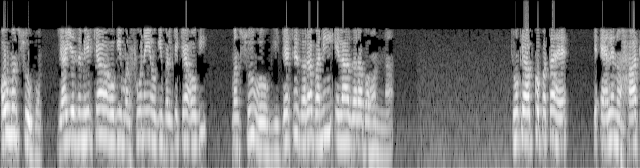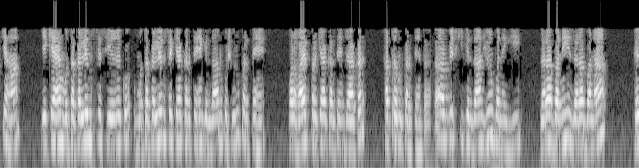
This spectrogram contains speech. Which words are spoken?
او منصوب، یا یہ ضمیر کیا ہوگی؟ مرفو نہیں ہوگی، بلکہ کیا ہوگی؟ منصوب ہوگی۔ جیسے ذرا بنی الا ذرا بہننا کیونکہ آپ کو پتا ہے کہ اہل نحات کے ہاں یہ کیا ہے؟ متکلم سے سیغے کو، متکلم سے کیا کرتے ہیں؟ گردان کو شروع کرتے ہیں اور غائب پر کیا کرتے ہیں؟ جا کر ختم کرتے ہیں۔ تو اب اس کی گردان یوں بنے گی، ذرا بنی، ذرا بنا پھر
